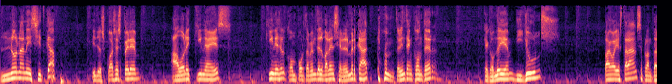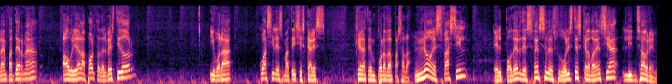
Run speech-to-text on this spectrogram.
no n'han eixit cap i dels quals esperem a veure quina és quin és el comportament del València en el mercat, tenint en compte que, com dèiem, dilluns Pago i Estaran se plantarà en Paterna, obrirà la porta del vestidor i veurà quasi les mateixes cares que la temporada passada. No és fàcil el poder desfer-se dels futbolistes que al València li sobren.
